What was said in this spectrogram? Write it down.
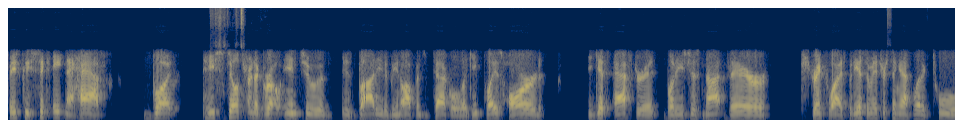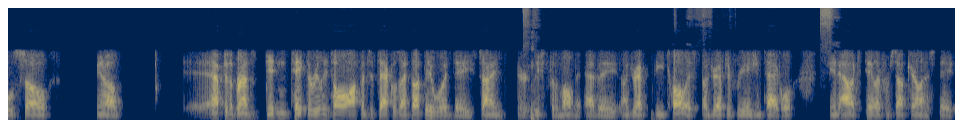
basically six eight and a half, but he's still trying to grow into his body to be an offensive tackle. Like he plays hard, he gets after it, but he's just not there strength wise. But he has some interesting athletic tools. So, you know, after the Browns didn't take the really tall offensive tackles I thought they would, they signed, or at least for the moment, have a undrafted, the tallest undrafted free agent tackle in Alex Taylor from South Carolina State.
